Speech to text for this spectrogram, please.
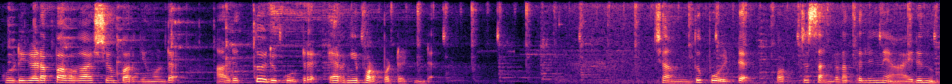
കുടികടപ്പ് അവകാശം പറഞ്ഞുകൊണ്ട് അടുത്തൊരു കൂട്ടർ ഇറങ്ങി പുറപ്പെട്ടിട്ടുണ്ട്. ചന്തു പോയിട്ട് കുറച്ച് സങ്കടത്തിൽ തന്നെ ആയിരുന്നു.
